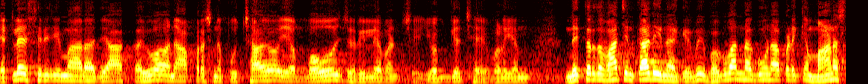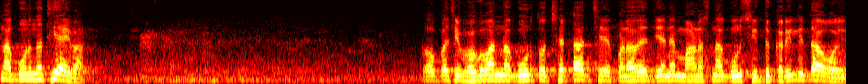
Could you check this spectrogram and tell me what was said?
એટલે શ્રીજી મહારાજે આ કહ્યું અને આ પ્રશ્ન પૂછાયો. એ બહુ જ રિલેવન્ટ છે, યોગ્ય છે, વળી એમ. નહીતર તો વાંચીને કાઢી નાખે. ભાઈ, ભગવાનના ગુણ આપણે કે માણસના ગુણ નથી આવ્યા. તો પછી ભગવાનના ગુણ તો છેટા જ છે, પણ હવે જેને માણસના ગુણ સિદ્ધ કરી લીધા હોય,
